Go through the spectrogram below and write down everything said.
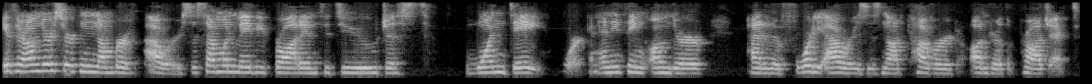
if they're under a certain number of hours, so someone may be brought in to do just one day work and anything under, I don't know, 40 hours is not covered under the project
